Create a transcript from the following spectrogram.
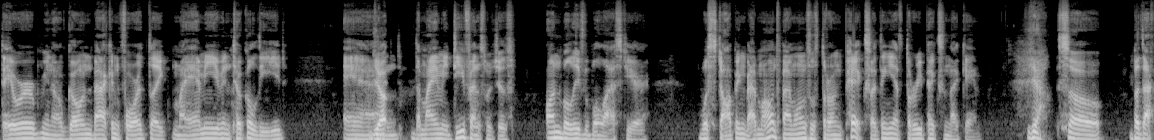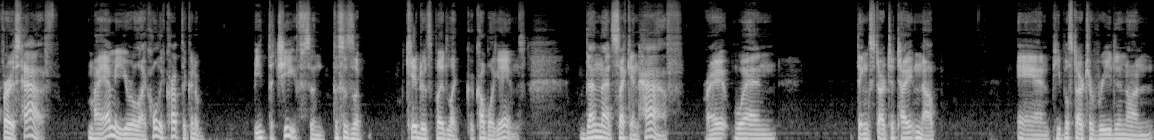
they were, you know, going back and forth. Like Miami even took a lead. And the Miami defense, which is unbelievable last year, was stopping Pat Mahomes. Pat Mahomes was throwing picks. I think he had three picks in that game. Yeah. So, but that first half, Miami, you were like, holy crap, they're going to beat the Chiefs. And this is a kid who's played like a couple of games. Then that second half, right, when things start to tighten up and people start to read in on,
